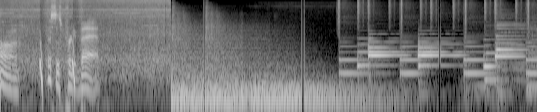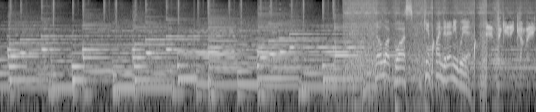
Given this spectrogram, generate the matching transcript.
Huh. This is pretty bad. No luck, boss. Can't find it anywhere. And forget it, come back.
